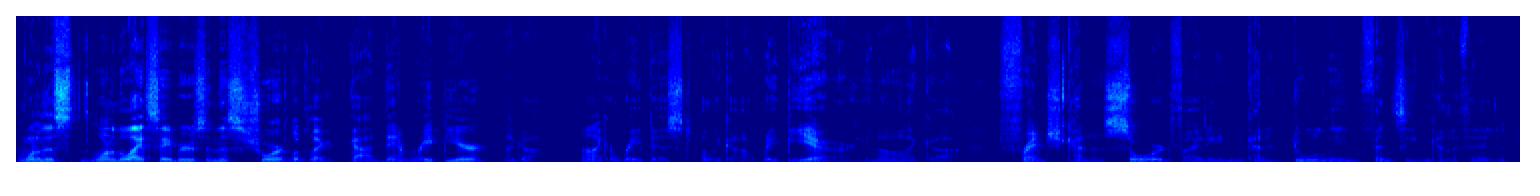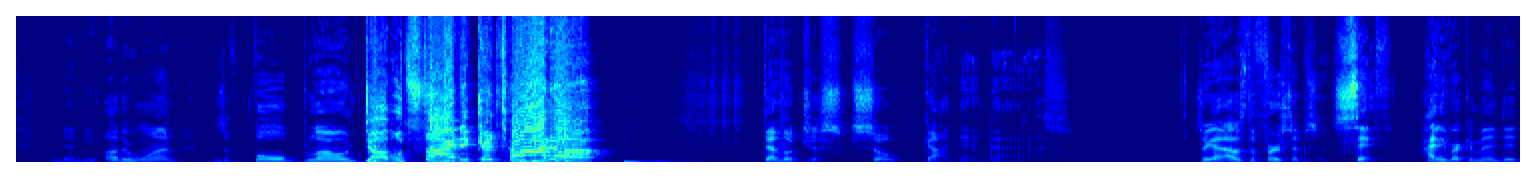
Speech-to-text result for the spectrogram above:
one of this one of the lightsabers in this short looked like a goddamn rapier like a not like a rapist but like a rapier you know like a French kind of sword fighting, kind of dueling, fencing kind of thing. And then the other one was a full blown double sided katana that looked just so goddamn badass. So, yeah, that was the first episode. Sith. Highly recommended.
